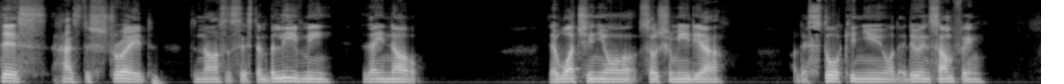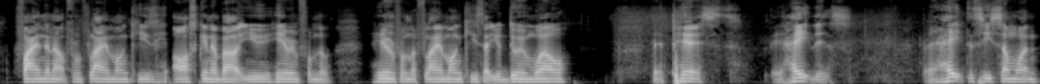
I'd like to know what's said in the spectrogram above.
This has destroyed the narcissist. And believe me, they know. They're watching your social media, or they're stalking you, or they're doing something, finding out from flying monkeys, asking about you, hearing from the hearing from the flying monkeys that you're doing well. They're pissed. They hate this. I hate to see someone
